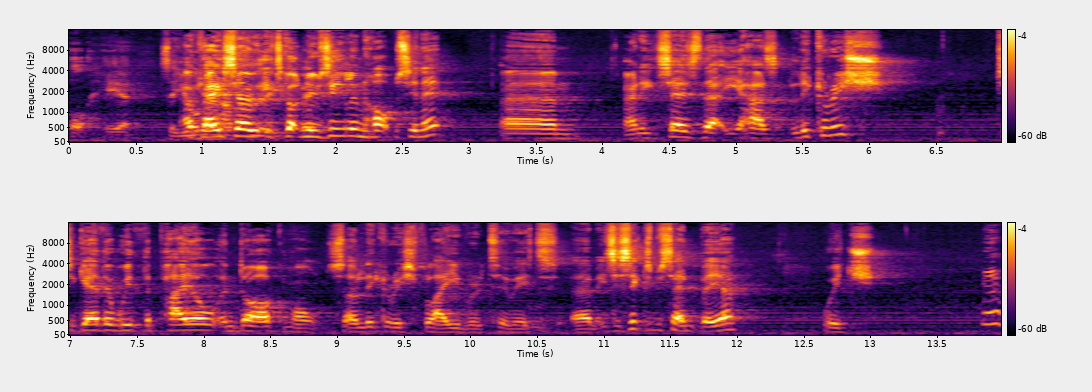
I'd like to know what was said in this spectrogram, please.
pot here. So Okay, so it's got New. Zealand hops in it, um, and it says that it has licorice together with the pale and dark malt, so licorice flavour to it. Um, it's a six percent beer, which, yeah,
